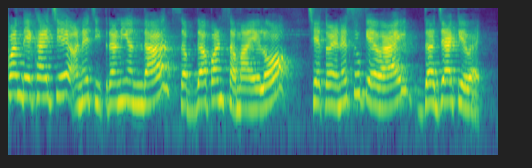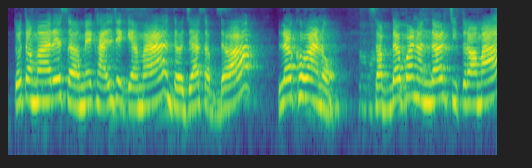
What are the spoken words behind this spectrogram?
પણ દેખાય છે અને ચિત્રની અંદર શબ્દ પણ સમાયેલો છે. તો એને શું કહેવાય? ધજા કહેવાય. તો તમારે સામે ખાલી જગ્યામાં ધજા શબ્દ લખવાનો. શબ્દ પણ અંદર ચિત્રમાં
